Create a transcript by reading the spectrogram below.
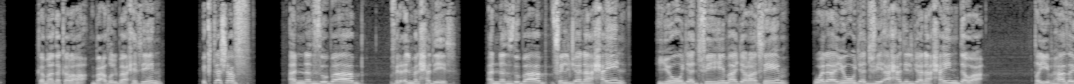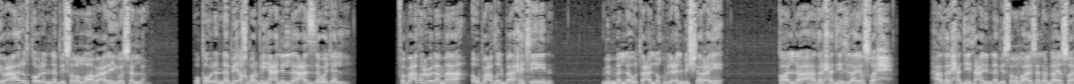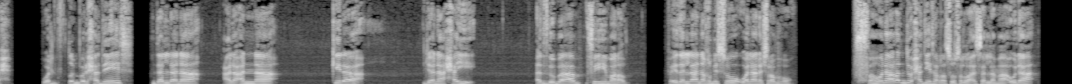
كما ذكر بعض الباحثين اكتشف أن الذباب في العلم الحديث أن الذباب في الجناحين يوجد فيهما جراثيم ولا يوجد في أحد الجناحين دواء. طيب هذا يعارض قول النبي صلى الله عليه وسلم وقول النبي أخبر به عن الله عز وجل. فبعض العلماء أو بعض الباحثين ممن له تعلق بالعلم الشرعي قال لا هذا الحديث لا يصح. هذا الحديث عن النبي صلى الله عليه وسلم لا يصح. والطب الحديث دلنا على أن كلا جناحي الذباب فيه مرض. فإذا لا نغمسه ولا نشربه. فهنا ردوا حديث الرسول صلى الله عليه وسلم. هؤلاء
